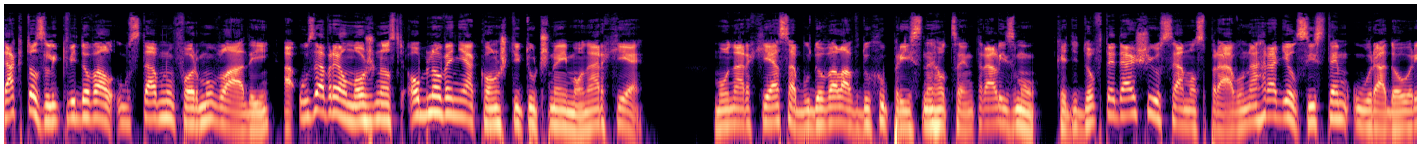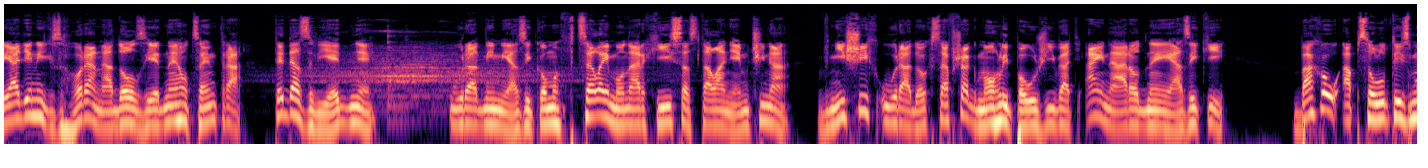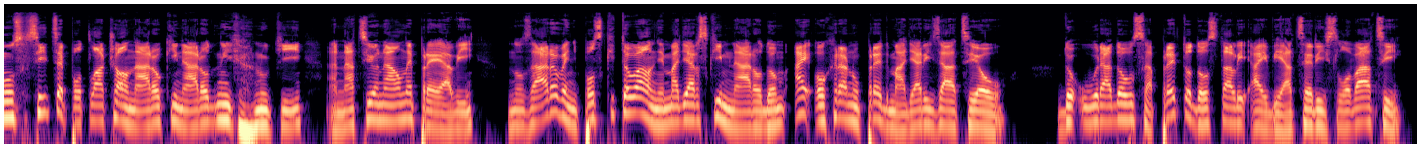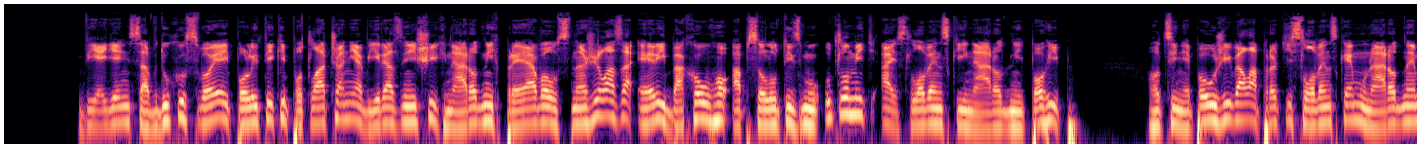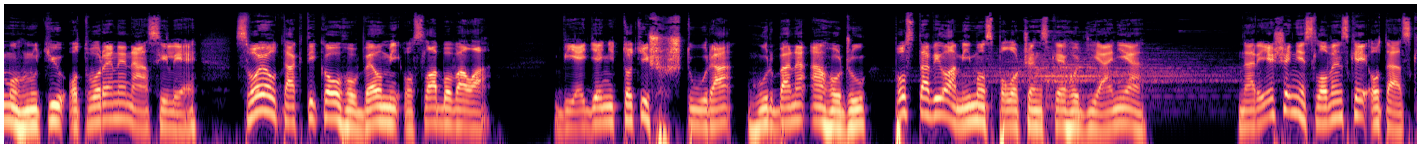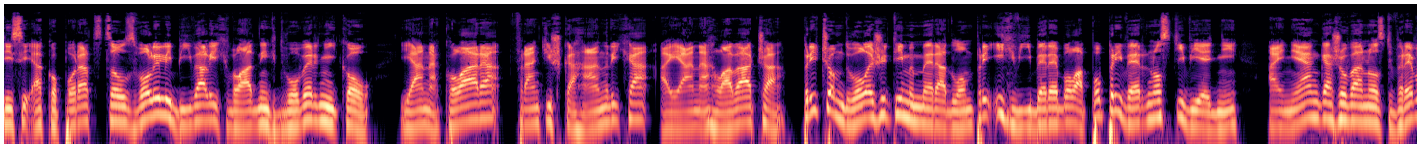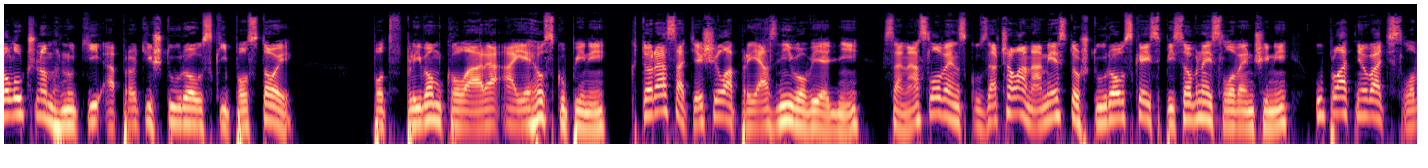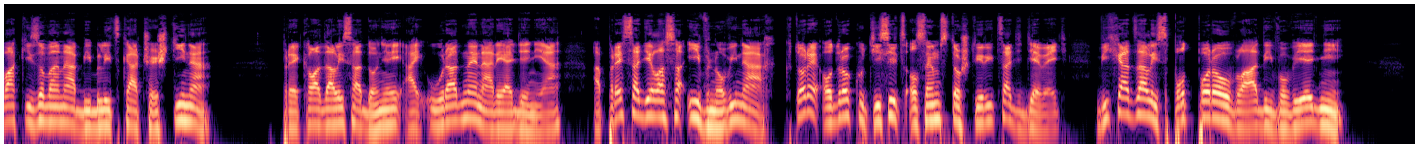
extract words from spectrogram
Takto zlikvidoval ústavnú formu vlády a uzavrel možnosť obnovenia konštitučnej monarchie. Monarchia sa budovala v duchu prísneho centralizmu, keď dovtedajšiu samozprávu nahradil systém úradov riadených z hora nadol z jedného centra, teda z Viedne. Úradným jazykom v celej monarchii sa stala Nemčina, v nižších úradoch sa však mohli používať aj národné jazyky. Bachov absolutizmus síce potlačal nároky národných hnutí a nacionálne prejavy, no zároveň poskytoval nemaďarským národom aj ochranu pred maďarizáciou. Do úradov sa preto dostali aj viacerí Slováci. Viedeň sa v duchu svojej politiky potláčania výraznejších národných prejavov snažila za éry Bachovho absolutizmu utlmiť aj slovenský národný pohyb. Hoci nepoužívala proti slovenskému národnému hnutiu otvorené násilie, svojou taktikou ho veľmi oslabovala – Viedeň totiž Štúra, Hurbana a Hodžu postavila mimo spoločenského diania. Na riešenie slovenskej otázky si ako poradcov zvolili bývalých vládnych dôverníkov Jána Kolára, Františka Hánricha a Jána Hlaváča. Pričom dôležitým meradlom pri ich výbere bola popri vernosti Viedni aj neangažovanosť v revolučnom hnutí a protištúrovský postoj. Pod vplyvom Kolára a jeho skupiny ktorá sa tešila priazni vo Viedni, sa na Slovensku začala namiesto štúrovskej spisovnej slovenčiny uplatňovať slovakizovaná biblická čeština. Prekladali sa do nej aj úradné nariadenia a presadila sa i v novinách, ktoré od roku 1849 vychádzali s podporou vlády vo Viedni.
